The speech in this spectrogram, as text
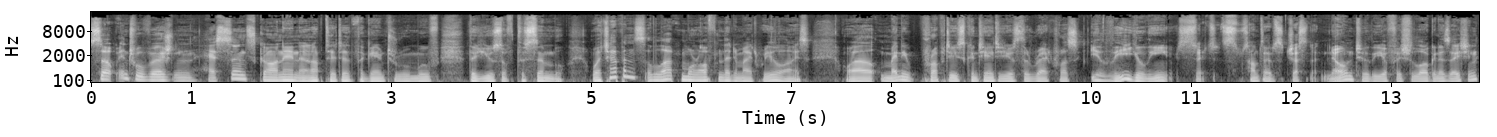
So Introversion has since gone in and updated the game to remove the use of the symbol, which happens a lot more often than you might realize. While many properties continue to use the Red Cross illegally, sometimes just not known to the official organization,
